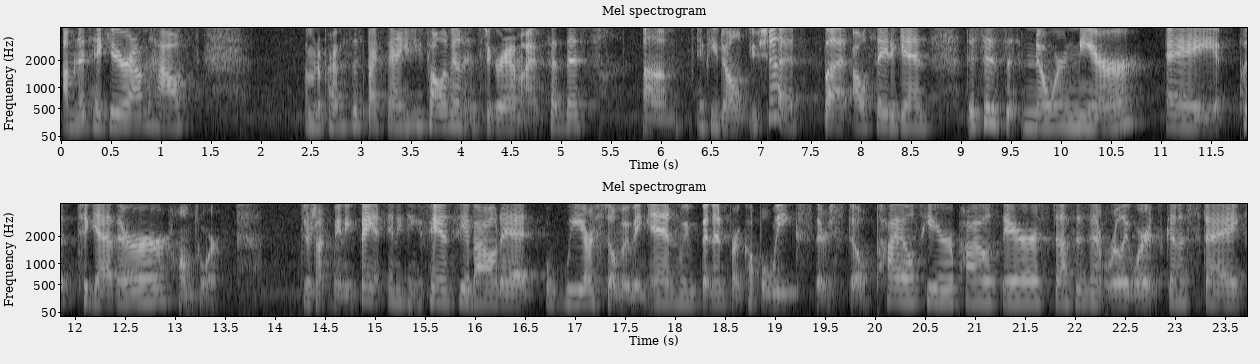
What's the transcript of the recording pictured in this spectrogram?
I'm gonna take you around the house. I'm gonna preface this by saying if you follow me on Instagram, I've said this. Um, if you don't, you should but I'll say it again. This is nowhere near a put together home tour. There's not gonna be any anything fancy about it. We are still moving in. We've been in for a couple weeks. There's still piles here, piles there. Stuff isn't really where it's gonna stay.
